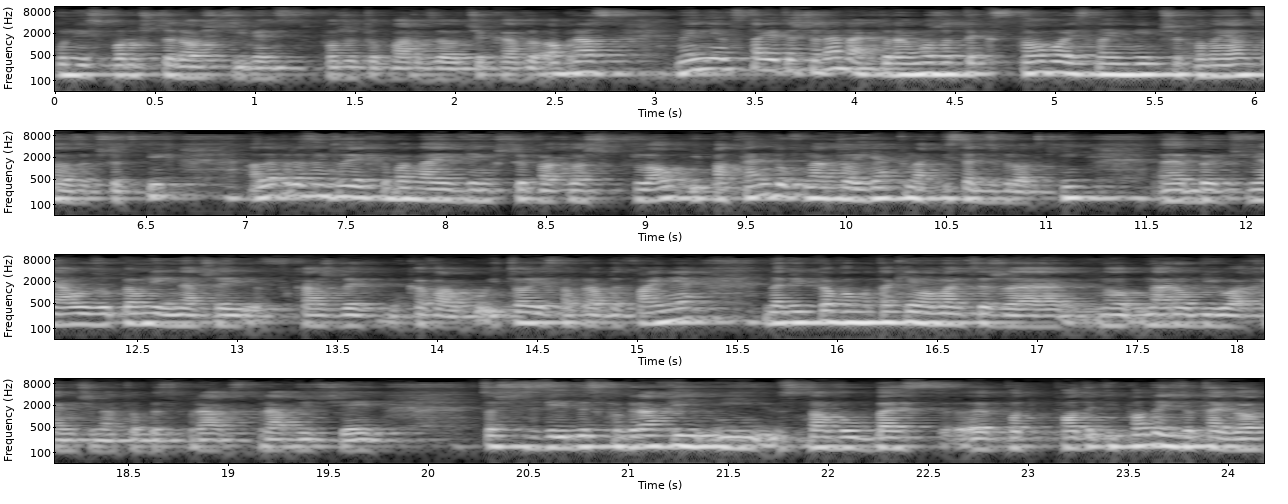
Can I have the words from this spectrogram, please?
u niej sporo szczerości, więc tworzy to bardzo ciekawy obraz. No i nie odstaje też Rena, która może tekstowo jest najmniej przekonująca ze wszystkich, ale prezentuje chyba największy wachlarz flow i patentów na to, jak napisać zwrotki, e, by brzmiały zupełnie inaczej w każdym kawałku. I to jest naprawdę fajnie. Nawikowo ma takie momenty, że no, narobiła chęci na to, by spra- sprawdzić jej coś z jej dyskografii i znowu bez e, pod, pod, i podejść do tego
